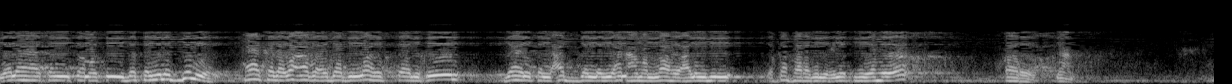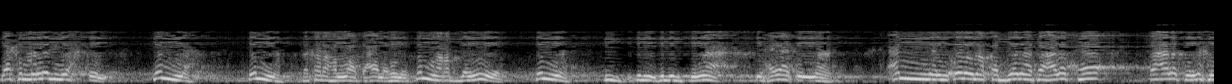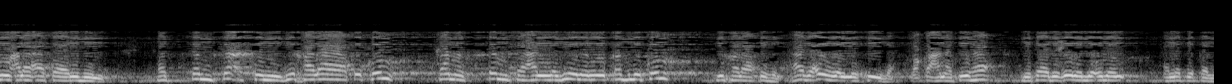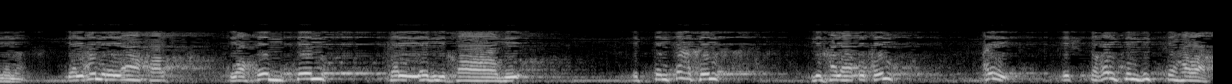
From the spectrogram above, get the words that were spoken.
ولا تنس نصيبك من الدنيا. هكذا وعظ عباد الله الصالحين ذلك العبد الذي أنعم الله عليه وكفر بنعمته وهو قارون. نعم. لكن ما الذي يحصل سنة. سنه ذكرها الله تعالى هنا سنه ربانيه سنه في, في, في الاجتماع في حياة الناس. ان الأمم قبلنا فعلتها فعلت ونحن على آثارهم. فاستمتعتم بخلاقكم كما استمتع الذين من قبلكم بخلاقهم. هذا أول مصيبة وقعنا فيها متابعين الامم التي قبلنا. والأمر الآخر وخبتم كالذي خاضوا استمتعتم بخلاقكم أي اشتغلتم بالشهوات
